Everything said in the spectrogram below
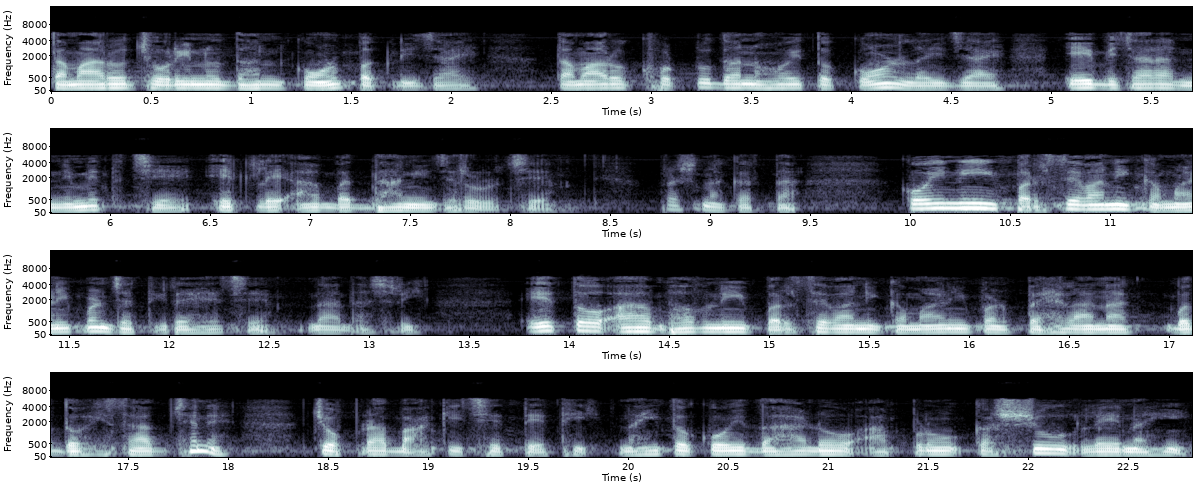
તમારું ચોરીનું ધન કોણ પકડી જાય? તમારું ખોટું ધન હોય તો કોણ લઈ જાય? એ બિચારા નિમિત્ત છે એટલે આ બધાની જરૂર છે. પ્રશ્ન કરતા કોઈની પરસેવાની કમાણી પણ જતી રહે છે, દાદાશ્રી. એ તો આ ભવની પરસેવાની કમાણી પણ પહેલાના બધો હિસાબ છે ને, ચોપડા બાકી છે તેથી. નહીં તો કોઈ દહાડો આપણું કશું લે નહીં.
